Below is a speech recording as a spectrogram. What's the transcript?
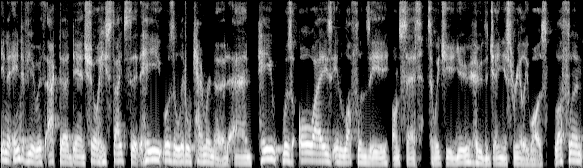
in an interview with actor Dan Shor, he states that he was a little camera nerd and he was always in Laughlin's ear on set, to which you knew who the genius really was. Laughlin,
